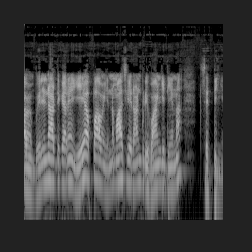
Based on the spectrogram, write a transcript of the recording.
அவன் வெளிநாட்டுக்காரன் ஏ அப்பா அவன் என்னமா செய்கிறான்னு இப்படி வாங்கிட்டீங்கன்னா செத்தீங்க.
